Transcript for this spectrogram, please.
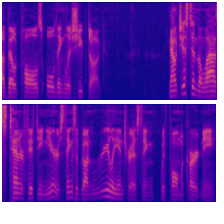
about Paul's Old English sheepdog. Now, just in the last 10 or 15 years, things have gotten really interesting with Paul McCartney.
